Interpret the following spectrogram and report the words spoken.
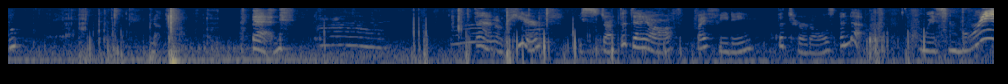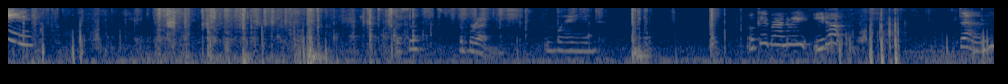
Boop. No. Bed. Then over here, we start the day off by feeding the turtles and duck. With brain. This is the bread. Brain. Okay, Brandy, eat up. Then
